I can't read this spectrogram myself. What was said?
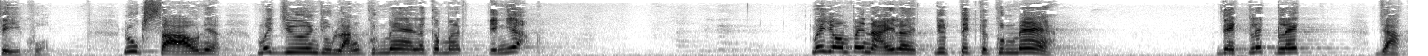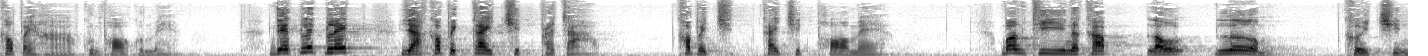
สี่ขวบ ลูกสาวเนี่ยมายืนอยู่หลังคุณแม่แล้วก็มาอย่างเงี้ย ไม่ยอมไปไหนเลยอยู่ติดกับคุณแม่ เด็กเล็ก ๆ อยากเข้าไปหาคุณพ่อคุณแม่ เด็กเล็ก ๆ อยากเข้าไปใกล้ชิดพระเจ้า เข้าไปใกล้ชิดพ่อแม่ บางทีนะครับ เราเริ่มเคยชิน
